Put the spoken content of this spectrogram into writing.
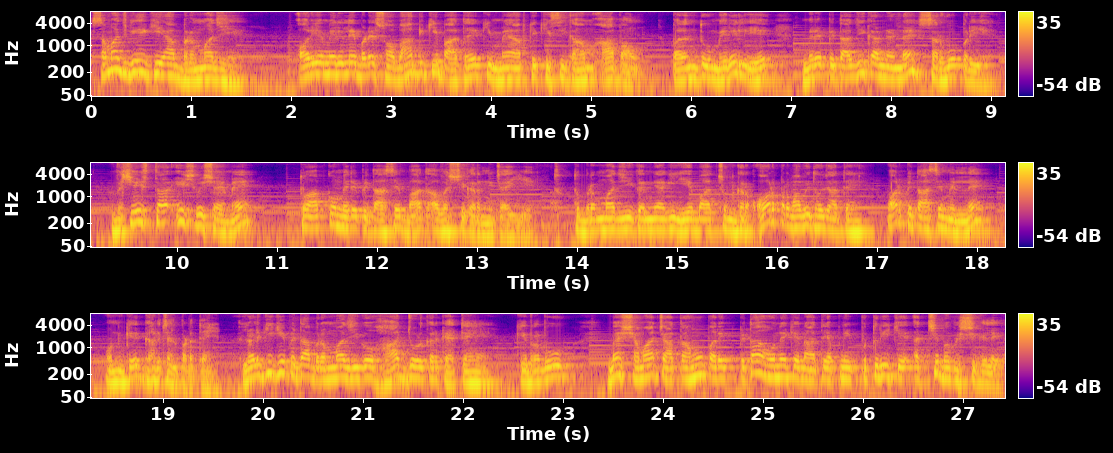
समझ गई कि आप ब्रह्मा जी हैं और ये मेरे लिए बड़े सौभाग्य की बात है कि मैं आपके किसी काम आ पाऊँ। परंतु मेरे लिए मेरे पिताजी का निर्णय सर्वोपरि है। विशेषतः इस विषय में तो आपको मेरे पिता से बात अवश्य करनी चाहिए। तो ब्रह्मा जी कन्या की ये बात सुनकर और प्रभावित हो जाते हैं और पिता से मिलने उनके घर चल पड़ते हैं। लड़की के पिता ब्रह्मा जी को हाथ जोड़कर कहते हैं कि, प्रभु, मैं क्षमा चाहता हूँ, पर एक पिता होने के नाते अपनी पुत्री के अच्छे भविष्य के लिए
